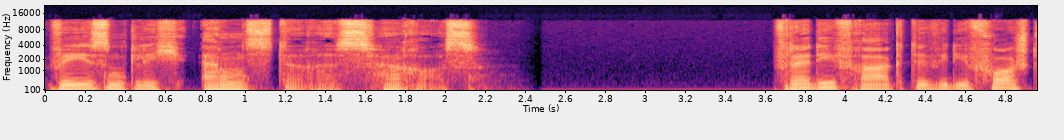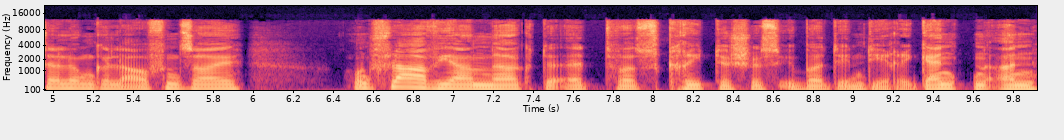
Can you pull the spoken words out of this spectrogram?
wesentlich Ernsteres heraus. Freddy fragte, wie die Vorstellung gelaufen sei, und Flavia merkte etwas Kritisches über den Dirigenten an.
